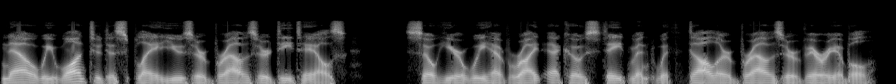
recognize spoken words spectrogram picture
Now we want to display user browser details, so here we have write echo statement with dollar $browser variable,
